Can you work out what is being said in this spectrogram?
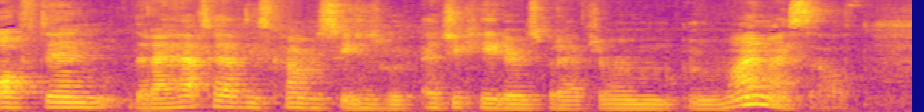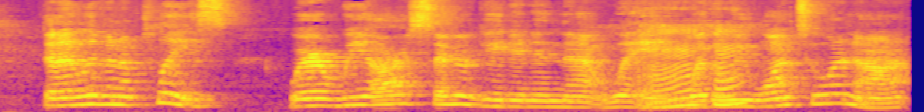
often that I have to have these conversations with educators, but I have to rem- remind myself that I live in a place where we are segregated in that way, whether we want to or not.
